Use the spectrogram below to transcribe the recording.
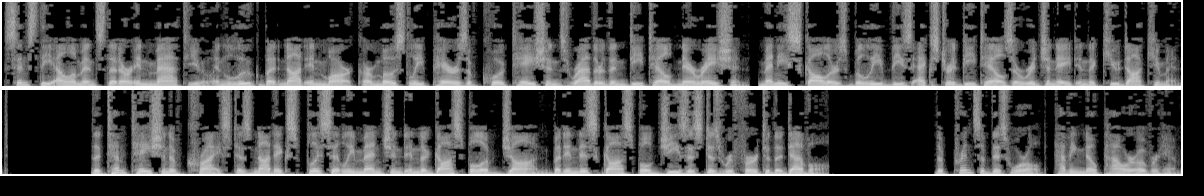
Since the elements that are in Matthew and Luke but not in Mark are mostly pairs of quotations rather than detailed narration, many scholars believe these extra details originate in the Q document. The temptation of Christ is not explicitly mentioned in the Gospel of John but in this Gospel Jesus does refer to the devil. The prince of this world, having no power over him.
